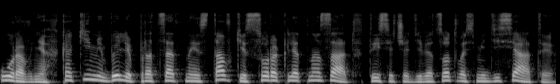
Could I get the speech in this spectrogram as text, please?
уровнях, какими были процентные ставки 40 лет назад, в 1980-х?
